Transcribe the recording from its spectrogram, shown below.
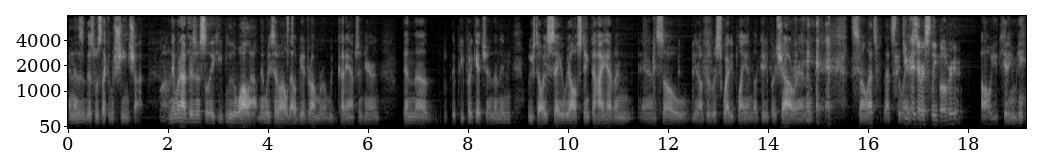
and then this, this was like a machine shop. And they went out of business, so they he blew the wall out. And then we said, well, that'll be a drum room. We can cut amps in here, and then uh, they, he put a kitchen. And then we used to always say we all stink to high heaven, and so you know because we're sweaty playing, like, could you put a shower in? And so that's that's the way. Do you it's- guys ever sleep over here? Oh, you kidding me?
